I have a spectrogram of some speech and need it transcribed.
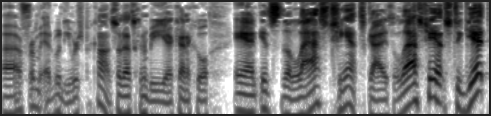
uh, from Edwin Evers Pecans. So that's going to be uh, kind of cool. And it's the last chance, guys, the last chance to get,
